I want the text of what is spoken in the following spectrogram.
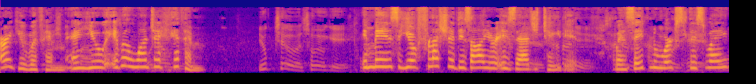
argue with him and you even want to hit him. It means your fleshly desire is agitated. When Satan works this way,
